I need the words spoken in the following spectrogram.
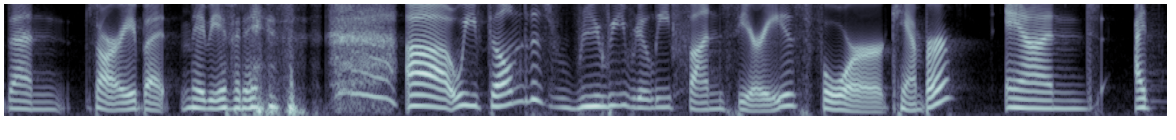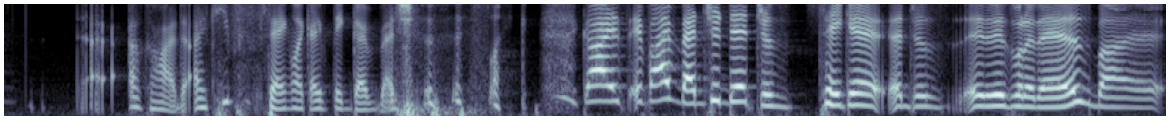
then sorry, but maybe if it is. uh, we filmed this really, really fun series for Camber. And I, oh God, I keep saying like I think I've mentioned this. Like, guys, if I've mentioned it, just take it and just, it is what it is. But,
